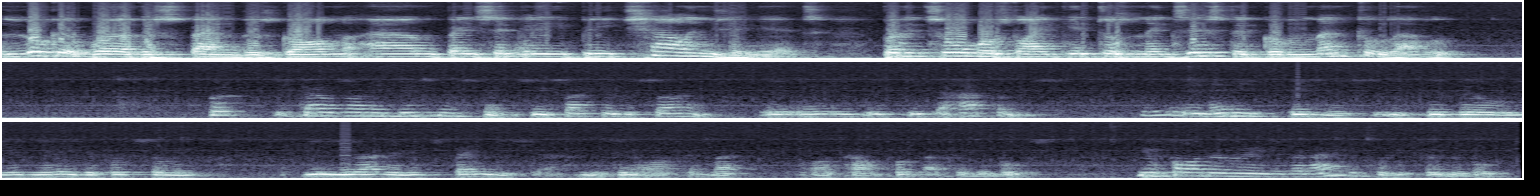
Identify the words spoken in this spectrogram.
look at where the spend has gone, and basically be challenging it. But it's almost like it doesn't exist at governmental level. But it goes on in business things, exactly the same. It, it, it, it happens. In any business, you, you, you need to put something, you, you had an expenditure, you think, oh, that, I can't put that through the books. You find a reason of how to put it through the books.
